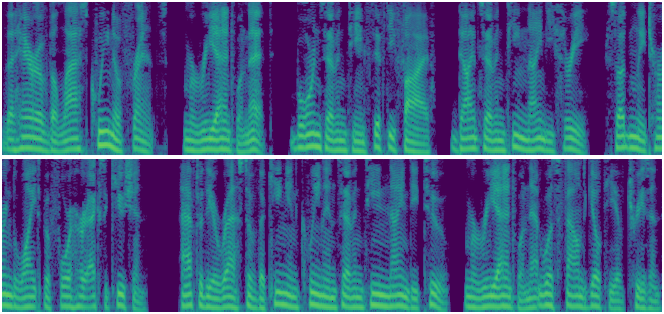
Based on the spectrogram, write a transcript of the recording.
the hair of the last Queen of France, Marie Antoinette, born 1755, died 1793, suddenly turned white before her execution. After the arrest of the king and queen in 1792, Marie Antoinette was found guilty of treason,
